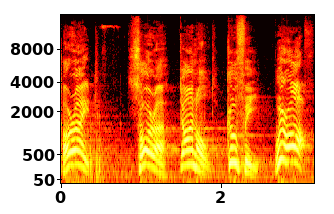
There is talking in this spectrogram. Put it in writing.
All right, Sora, Donald, Goofy, we're off!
